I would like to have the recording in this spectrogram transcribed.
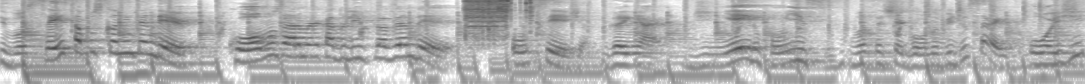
Se você está buscando entender como usar o Mercado Livre para vender, ou seja, ganhar dinheiro com isso, você chegou no vídeo certo. Hoje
